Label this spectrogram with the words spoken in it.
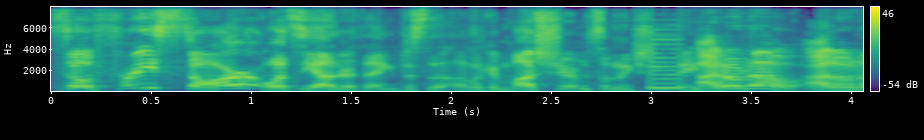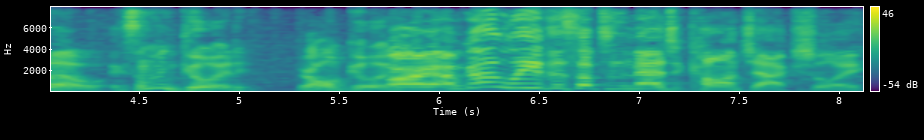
So free star. What's the other thing? Just uh, like a mushroom, something shitty. I don't know. I don't know. It's something good. They're all good. All right, I'm gonna leave this up to the Magic Conch, actually.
